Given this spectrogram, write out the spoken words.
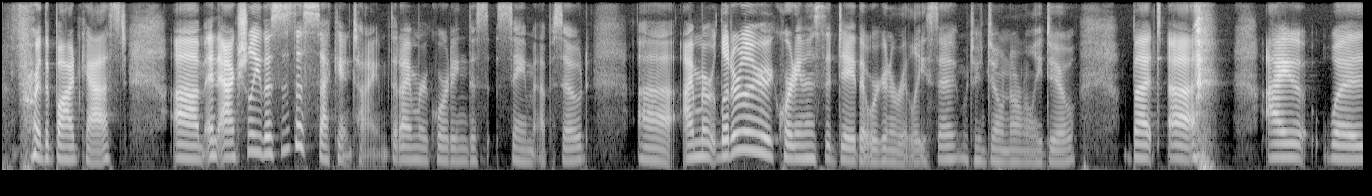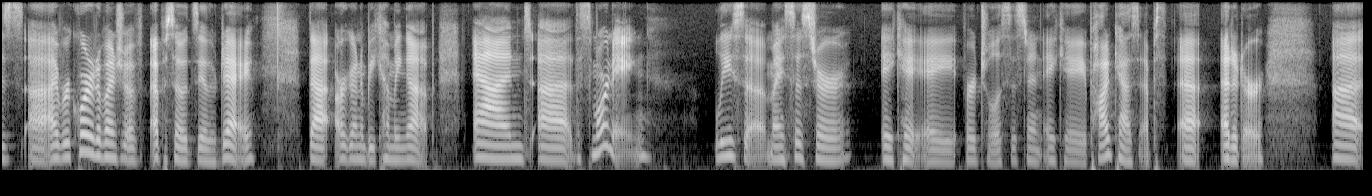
for the podcast. Um, and actually, this is the second time that I'm recording this same episode. Uh, I'm literally recording this the day that we're going to release it, which I don't normally do. But uh, I was, uh, I recorded a bunch of episodes the other day that are going to be coming up. And uh, this morning, Lisa, my sister, AKA virtual assistant, AKA podcast ep- uh, editor, uh,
